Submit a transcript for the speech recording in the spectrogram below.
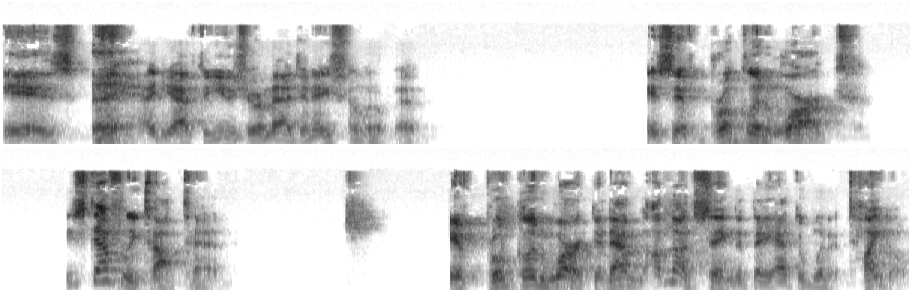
is, and you have to use your imagination a little bit, is if Brooklyn worked, he's definitely top 10. If Brooklyn worked, and I'm, I'm not saying that they had to win a title,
